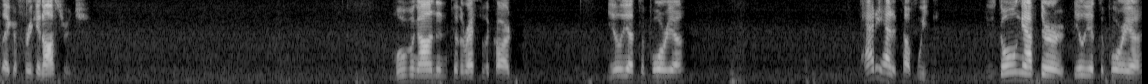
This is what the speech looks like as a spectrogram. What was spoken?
like a freaking ostrich. Moving on into the rest of the card, Ilya Topuria. Paddy had a tough week. He was going after Ilya Topuria,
